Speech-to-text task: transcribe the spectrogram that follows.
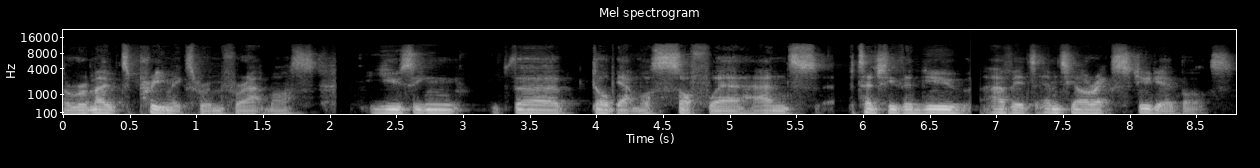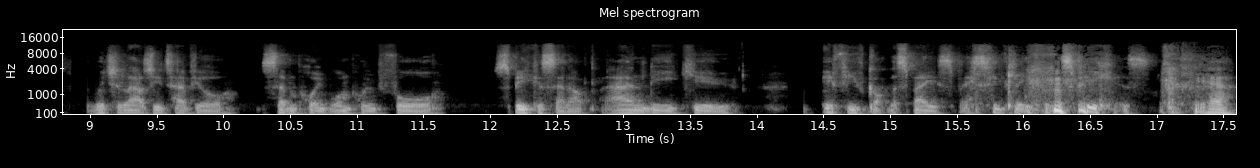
A remote premix room for Atmos using the Dolby Atmos software and potentially the new Avid MTRX Studio Box, which allows you to have your 7.1.4 speaker setup and EQ if you've got the space, basically, for the speakers. yeah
